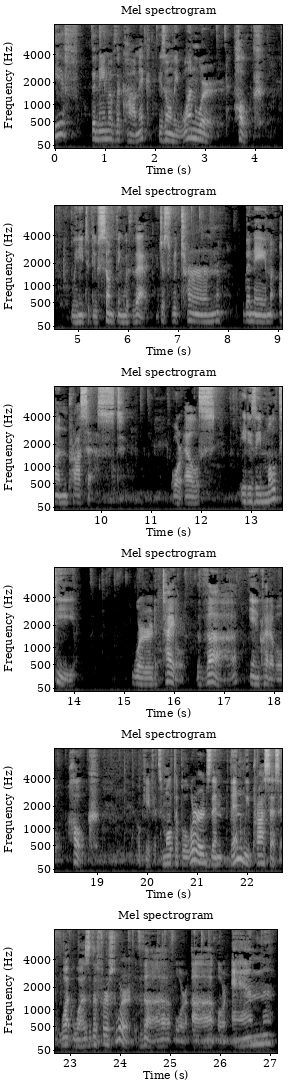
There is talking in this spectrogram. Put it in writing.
If the name of the comic is only one word, Hulk, we need to do something with that. Just return the name unprocessed. Or else it is a multi-word title, The Incredible Hulk. Okay, if it's multiple words, then then we process it. What was the first word? The, or a, or an.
